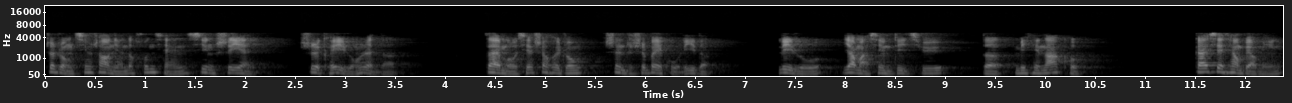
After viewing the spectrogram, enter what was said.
这种青少年的婚前性试验是可以容忍的，在某些社会中甚至是被鼓励的。例如，亚马逊地区的 Mihinaku。该现象表明，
